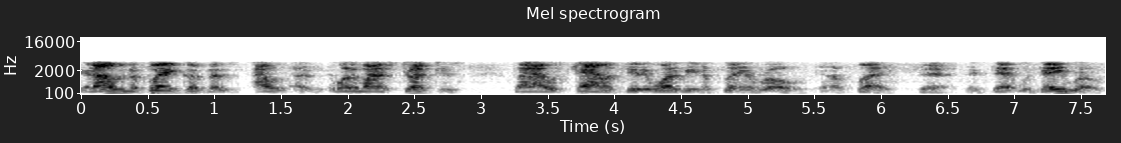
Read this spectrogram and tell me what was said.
and I was in the play because I was, I was I, one of my instructors thought I was talented and wanted me to play a role in a play yeah. that that what they wrote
